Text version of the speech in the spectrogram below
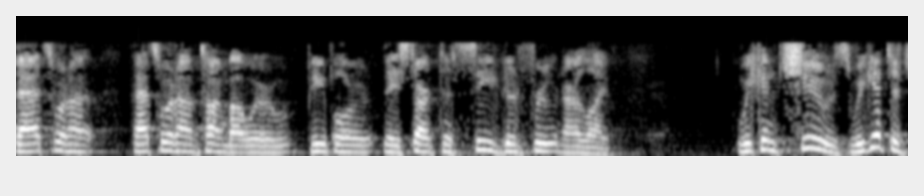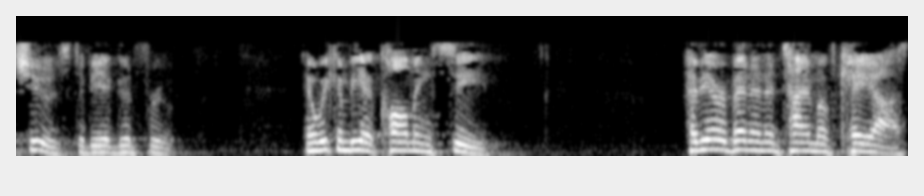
That's what I. That's what I'm talking about, where people are, they start to see good fruit in our life. We can choose. We get to choose to be a good fruit. And we can be a calming sea. Have you ever been in a time of chaos?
